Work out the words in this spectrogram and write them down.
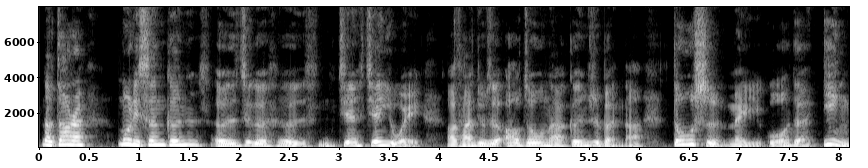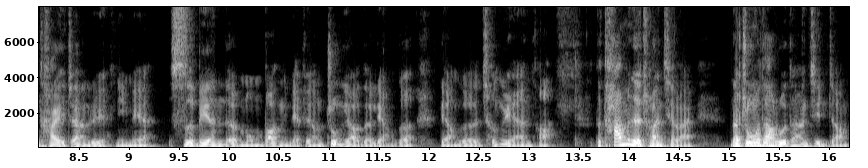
那当然。莫里森跟呃这个呃菅菅义伟啊谈，就是澳洲呢跟日本呢都是美国的印太战略里面四边的盟邦里面非常重要的两个两个成员啊，那他们再串起来，那中国大陆当然紧张，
